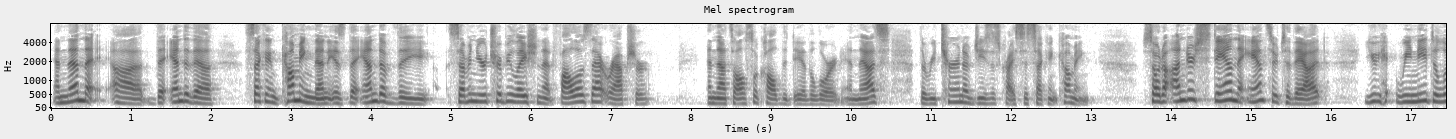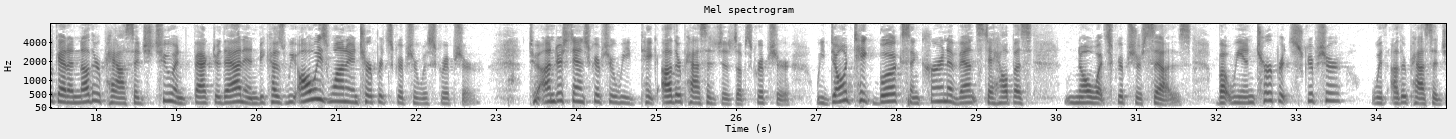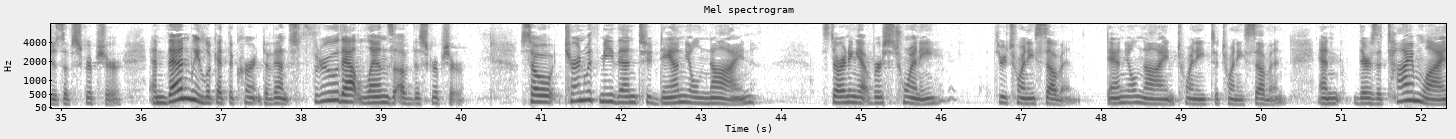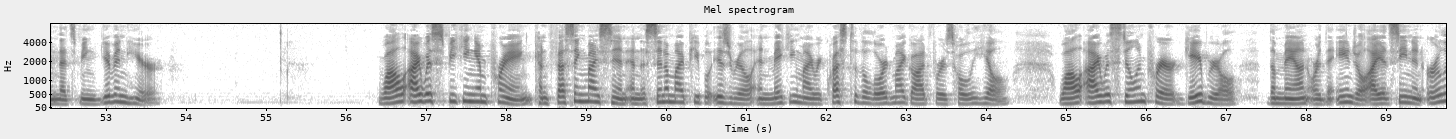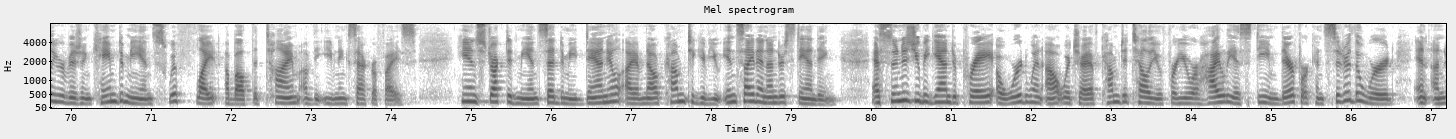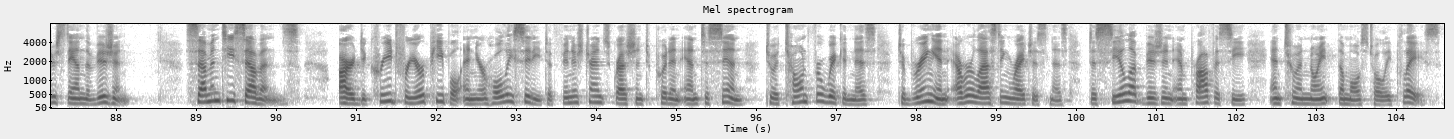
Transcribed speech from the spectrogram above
And then the, uh, the end of the second coming, then, is the end of the seven year tribulation that follows that rapture. And that's also called the day of the Lord. And that's the return of Jesus Christ, his second coming. So, to understand the answer to that, you, we need to look at another passage too and factor that in because we always want to interpret Scripture with Scripture. To understand Scripture, we take other passages of Scripture. We don't take books and current events to help us know what Scripture says, but we interpret Scripture with other passages of Scripture. And then we look at the current events through that lens of the Scripture. So turn with me then to Daniel 9, starting at verse 20 through 27. Daniel 9, 20 to 27. And there's a timeline that's being given here. While I was speaking and praying, confessing my sin and the sin of my people Israel, and making my request to the Lord my God for his holy hill, while I was still in prayer, Gabriel, the man or the angel I had seen in earlier vision, came to me in swift flight about the time of the evening sacrifice. He instructed me and said to me, Daniel, I have now come to give you insight and understanding. As soon as you began to pray, a word went out which I have come to tell you, for you are highly esteemed. Therefore, consider the word and understand the vision. Seventy sevens are decreed for your people and your holy city to finish transgression, to put an end to sin, to atone for wickedness, to bring in everlasting righteousness, to seal up vision and prophecy, and to anoint the most holy place.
